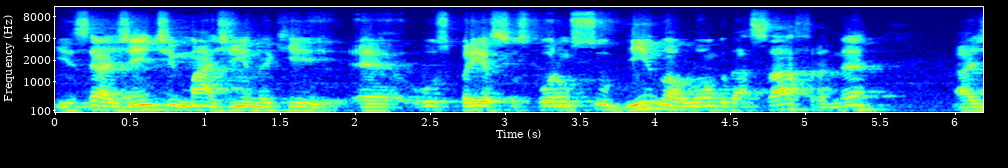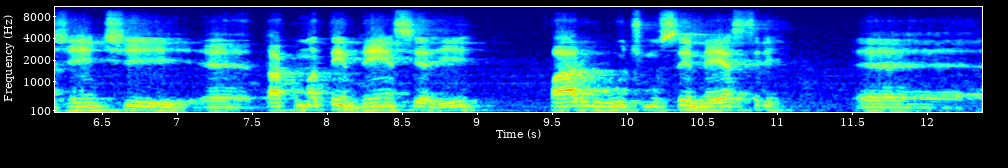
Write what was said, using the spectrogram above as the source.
e se a gente imagina que é, os preços foram subindo ao longo da safra, né, a gente está é, tá com uma tendência aí para o último semestre é,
